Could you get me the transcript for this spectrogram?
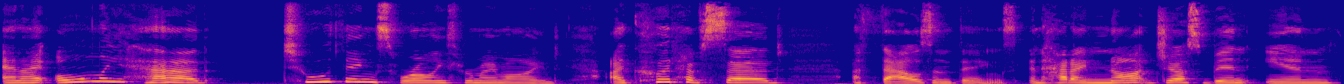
And I only had two things swirling through my mind. I could have said a thousand things. And had I not just been in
